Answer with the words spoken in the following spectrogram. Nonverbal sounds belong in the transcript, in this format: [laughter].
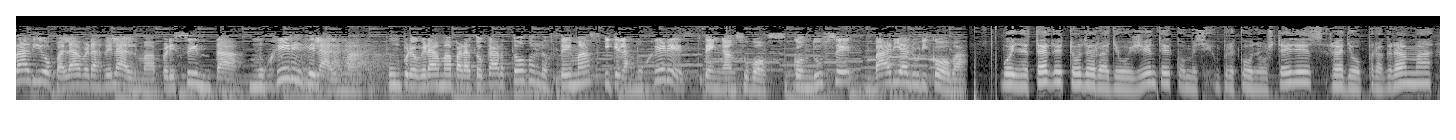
Radio Palabras del Alma presenta Mujeres del Alma, un programa para tocar todos los temas y que las mujeres tengan su voz. Conduce Varia Luricova. Buenas tardes, todos radio oyentes, como siempre con ustedes, radio programa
